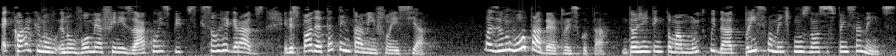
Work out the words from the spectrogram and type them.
é claro que eu não, eu não vou me afinizar com espíritos que são regrados. Eles podem até tentar me influenciar, mas eu não vou estar aberto a escutar. Então a gente tem que tomar muito cuidado, principalmente com os nossos pensamentos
